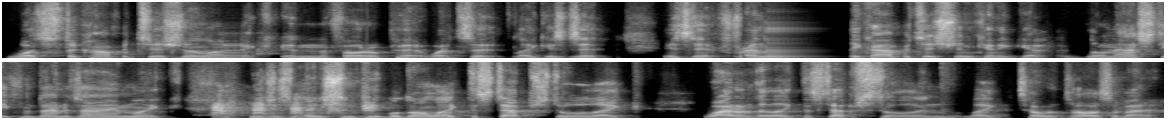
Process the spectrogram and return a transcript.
what's the competition like in the photo pit? What's it like? Is it is it friendly competition? Can it get a little nasty from time to time? Like you just mentioned, people don't like the step stool. Like, why don't they like the step stool? And like, tell tell us about it.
